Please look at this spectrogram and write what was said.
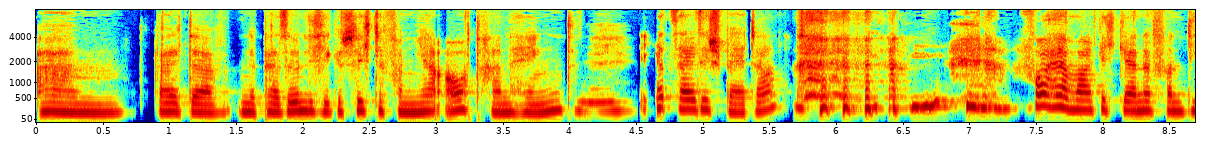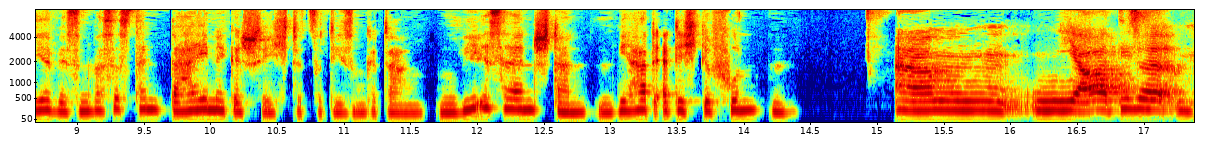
ähm, weil da eine persönliche Geschichte von mir auch dran hängt. Mhm. Ich erzähle sie später. Vorher mag ich gerne von dir wissen, was ist denn deine Geschichte zu diesem Gedanken? Wie ist er entstanden? Wie hat er dich gefunden? Ähm, ja, diese,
